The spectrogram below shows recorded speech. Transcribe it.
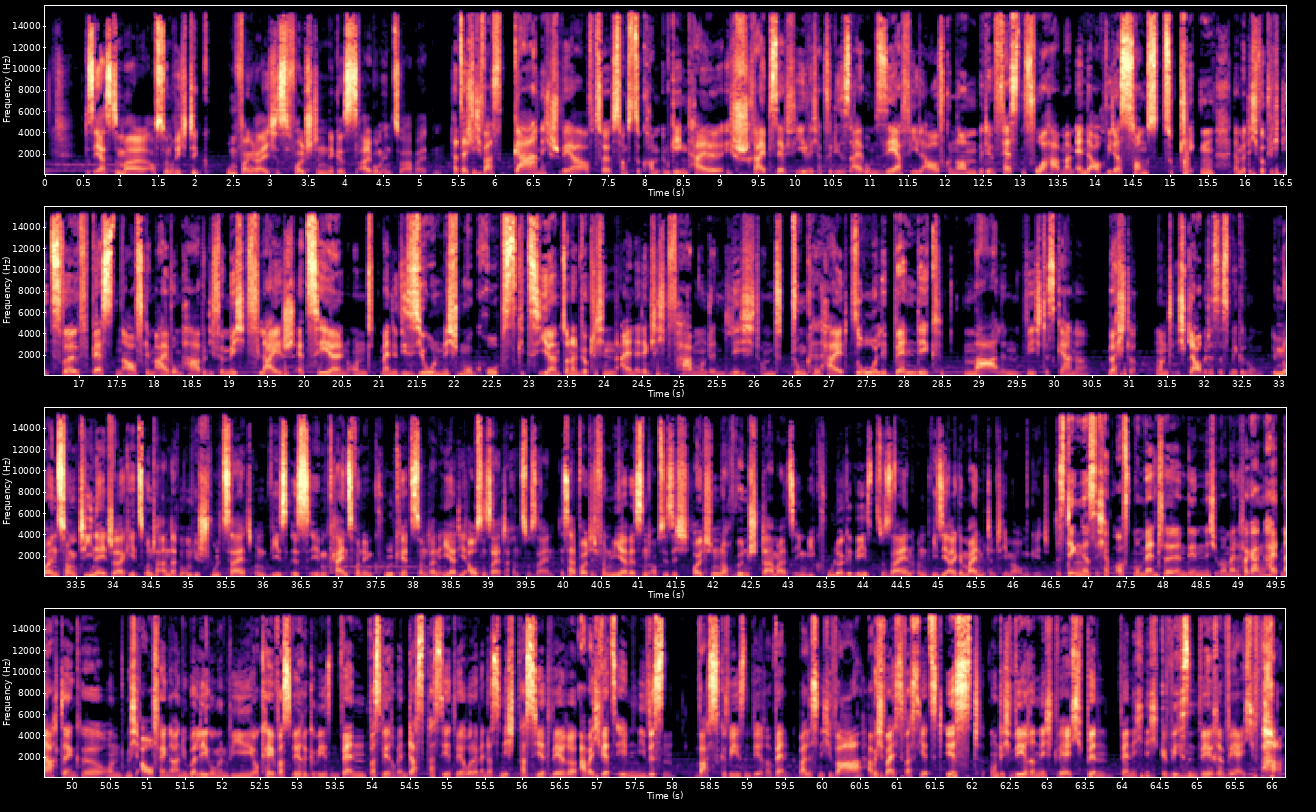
das erste Mal auf so ein richtig umfangreiches, vollständiges Album hinzuarbeiten. Tatsächlich war es gar nicht schwer, auf zwölf Songs zu kommen. Im Gegenteil, ich schreibe sehr viel. Ich habe für dieses Album sehr viel aufgenommen, mit dem festen Vorhaben, am Ende auch wieder Songs zu kicken, damit ich wirklich die zwölf besten auf dem Album habe, die für mich Fleisch erzählen und meine Vision nicht nur grob skizzieren, sondern wirklich in allen erdenklichen Farben und in Licht und Dunkelheit so lebendig malen, wie ich das gerne möchte. Und ich glaube, das ist mir gelungen. Im neuen Song Teenager geht es unter anderem um die Schulzeit und wie es ist, eben keins von den Cool Kids, sondern eher die Außenseiterin zu sein. Deshalb wollte ich von Mia wissen, ob sie sich heute noch wünscht, damals irgendwie cooler gewesen zu sein und wie sie allgemein mit dem Thema umgeht. Das Ding ist, ich habe oft Momente, in denen ich über meine Vergangenheit nachdenke und mich aufhänge an Überlegungen wie, okay, was wäre gewesen, wenn, was wäre, wenn das passiert wäre oder wenn das nicht passiert wäre. Aber ich werde es eben nie wissen was gewesen wäre, wenn, weil es nicht war. Aber ich weiß, was jetzt ist und ich wäre nicht, wer ich bin, wenn ich nicht gewesen wäre, wer ich war.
